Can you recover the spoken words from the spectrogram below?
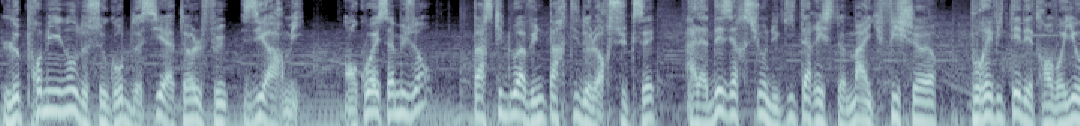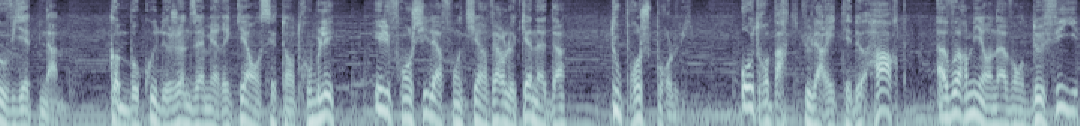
le premier nom de ce groupe de Seattle fut The Army. En quoi est-ce amusant? Parce qu'ils doivent une partie de leur succès à la désertion du guitariste Mike Fisher pour éviter d'être envoyé au Vietnam. Comme beaucoup de jeunes Américains en s'étant troublés, il franchit la frontière vers le Canada, tout proche pour lui. Autre particularité de Hart, avoir mis en avant deux filles,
